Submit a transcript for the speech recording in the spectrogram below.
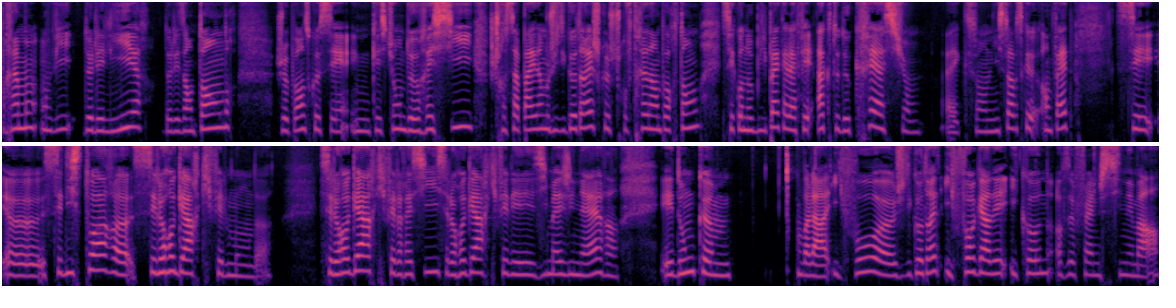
vraiment envie de les lire, de les entendre. Je pense que c'est une question de récit. Je trouve ça, par exemple, Judy Godrèche, que je trouve très important, c'est qu'on n'oublie pas qu'elle a fait acte de création avec son histoire, parce que en fait, c'est euh, l'histoire, euh, c'est le regard qui fait le monde. C'est le regard qui fait le récit, c'est le regard qui fait les imaginaires. Et donc, euh, voilà, il faut, je dis Godret, il faut regarder Icon of the French Cinema.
